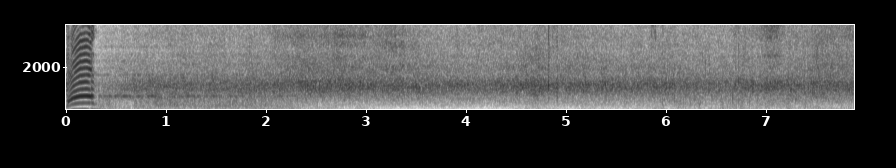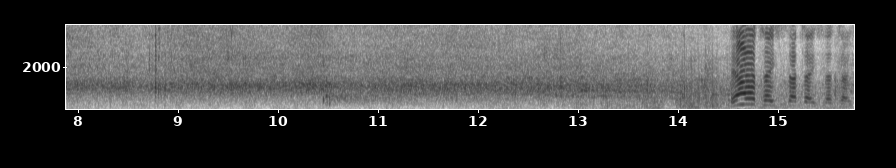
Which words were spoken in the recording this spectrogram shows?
Good. Yeah, that's ice. That's ice. That's ice.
